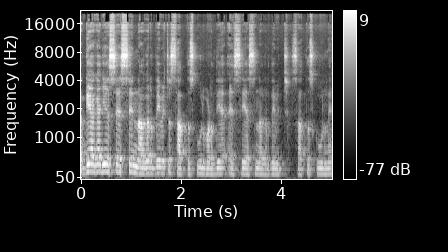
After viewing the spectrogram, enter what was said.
ਅੱਗੇ ਆ ਗਿਆ ਜੀ ਐਸਐਸਏ ਨਗਰ ਦੇ ਵਿੱਚ 7 ਸਕੂਲ ਬਣਦੇ ਆ ਐਸਐਸ ਨਗਰ ਦੇ ਵਿੱਚ 7 ਸਕੂਲ ਨੇ।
